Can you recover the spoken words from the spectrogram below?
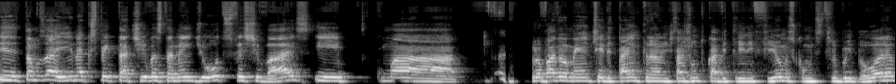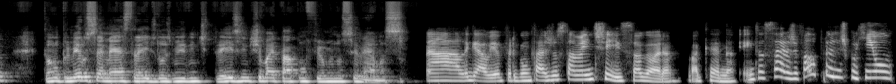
estamos aí né, com expectativas também de outros festivais e com uma provavelmente ele está entrando, a gente está junto com a Vitrine Filmes como distribuidora. Então, no primeiro semestre aí de 2023, a gente vai estar tá com o filme nos cinemas. Ah, legal. Ia perguntar justamente isso agora. Bacana. Então, Sérgio, fala pra gente um pouquinho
